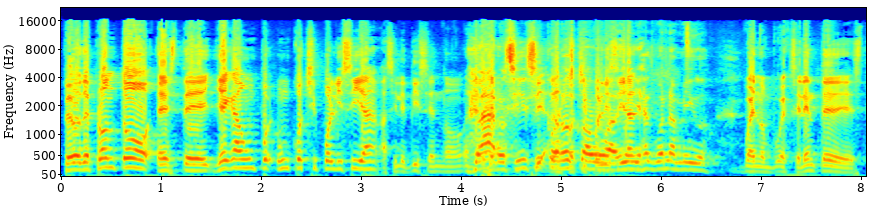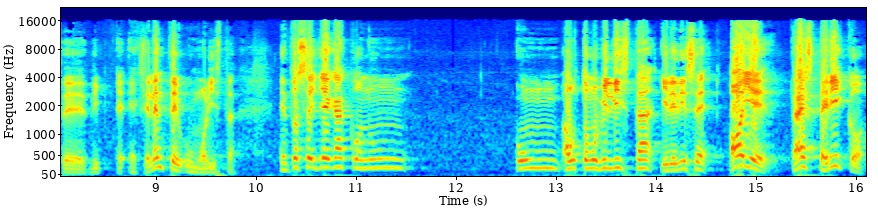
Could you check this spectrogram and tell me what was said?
Pero de pronto este, llega un, un coche policía, así les dicen, ¿no? Claro, sí, sí, conozco a. Bobadilla, es buen amigo. Bueno, excelente, este, eh, excelente humorista. Entonces llega con un, un automovilista y le dice, oye, traes perico.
